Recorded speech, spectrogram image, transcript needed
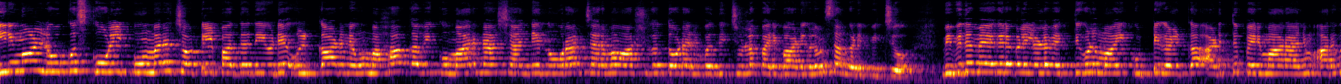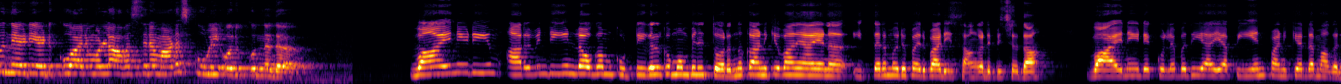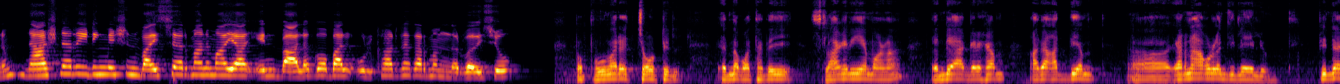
ഇരിങ്ങോൾ ലൂക്കു സ്കൂളിൽ പൂമരച്ചോട്ടിൽ പദ്ധതിയുടെ ഉദ്ഘാടനവും മഹാകവി കുമാരനാശാന്റെ നൂറാം ചരമവാർഷികത്തോടനുബന്ധിച്ചുള്ള പരിപാടികളും സംഘടിപ്പിച്ചു. വിവിധ മേഖലകളിലുള്ള വ്യക്തികളുമായി കുട്ടികൾക്ക് അടുത്ത് പെരുമാറാനും അറിവ് നേടിയെടുക്കുവാനുമുള്ള അവസരമാണ് സ്കൂളിൽ ഒരുക്കുന്നത്. വായനയുടെയും അറിവിന്റെയും ലോകം കുട്ടികൾക്ക് മുമ്പിൽ തുറന്നു കാണിക്കുവാനായാണ് ഇത്തരമൊരു പരിപാടി സംഘടിപ്പിച്ചത്. വായനയുടെ കുലപതിയായ പി എൻ പണിക്കരുടെ മകനും നാഷണൽ റീഡിംഗ് മിഷൻ വൈസ് ചെയർമാനുമായ എൻ ബാലഗോപാൽ ഉദ്ഘാടന കർമ്മം നിർവഹിച്ചു. ഇപ്പോൾ പൂമരച്ചോട്ടിൽ എന്ന പദ്ധതി ശ്ലാഘനീയമാണ്. എന്റെ ആഗ്രഹം അത് ആദ്യം എറണാകുളം ജില്ലയിലും പിന്നെ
